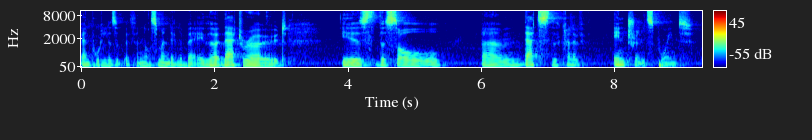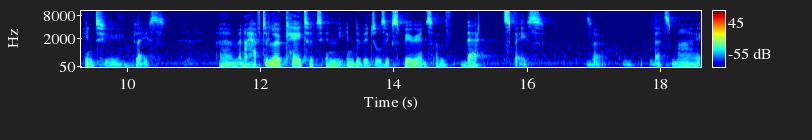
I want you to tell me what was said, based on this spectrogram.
and Port Elizabeth and Nelson Mandela Bay. The, that road is the sole, um, that's the kind of entrance point into place. Um, and I have to locate it in the individual's experience of that space. So that's my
